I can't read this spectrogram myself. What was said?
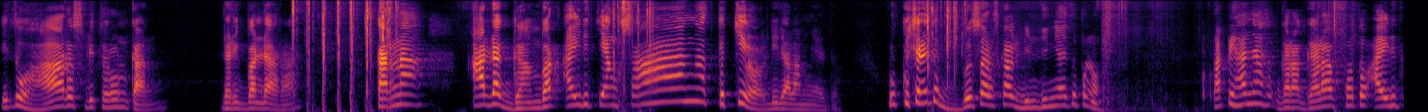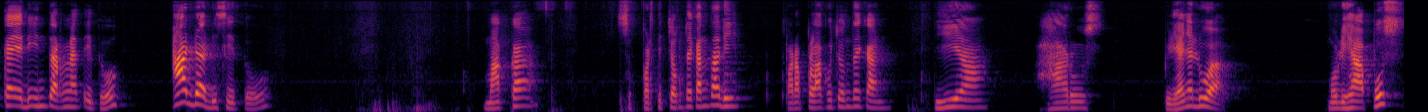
itu harus diturunkan dari bandara karena ada gambar Aidit yang sangat kecil di dalamnya itu. Lukisan itu besar sekali, dindingnya itu penuh. Tapi hanya gara-gara foto Aidit kayak di internet itu ada di situ. Maka seperti contekan tadi, para pelaku contekan, dia harus pilihannya dua. Mau dihapus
